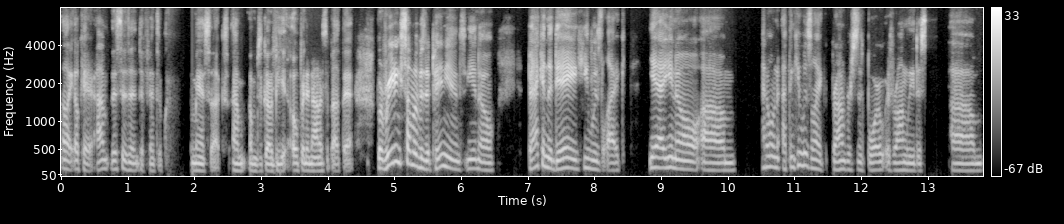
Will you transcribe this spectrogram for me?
like, okay, I'm this isn't defensive. The man sucks. I'm I'm just gonna be open and honest about that. But reading some of his opinions, you know, back in the day, he was like, yeah, you know, um, I don't I think he was like Brown versus Board was wrongly dis um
